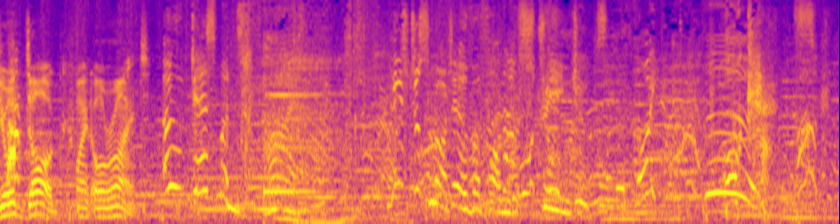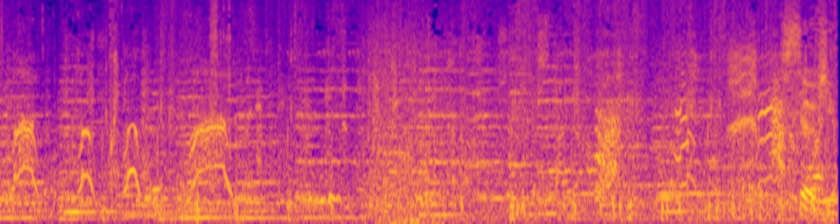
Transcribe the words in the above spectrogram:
Is your dog quite all right? Oh, Desmond's fine. He's just not over fond of strangers. Or cats. Serves you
